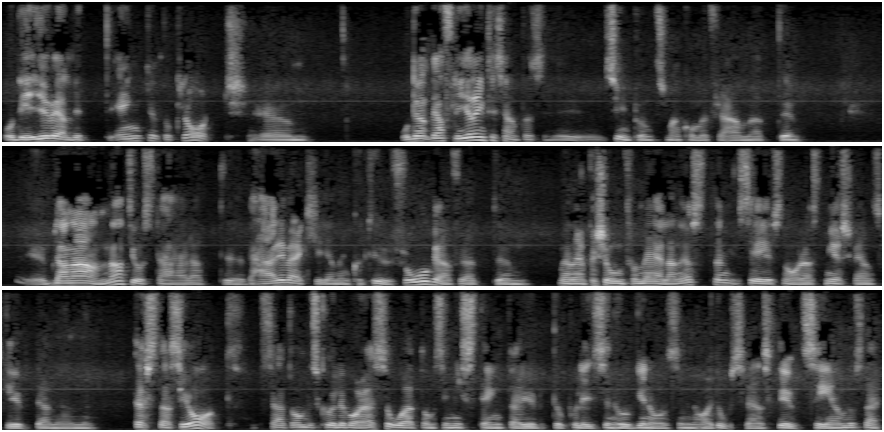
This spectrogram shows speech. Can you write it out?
Och det är ju väldigt enkelt och klart. Ehm, och det, det har flera intressanta synpunkter som man kommer fram. att eh, Eh, Eh, bland annat just det här att eh, det här är verkligen en kulturfråga för att eh, men en person från Mellanöstern ser ju snarast mer svensk ut än en östasiat. Så att om det skulle vara så att de ser misstänkta ut och polisen hugger någon som har ett osvenskt utseende och sådär.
